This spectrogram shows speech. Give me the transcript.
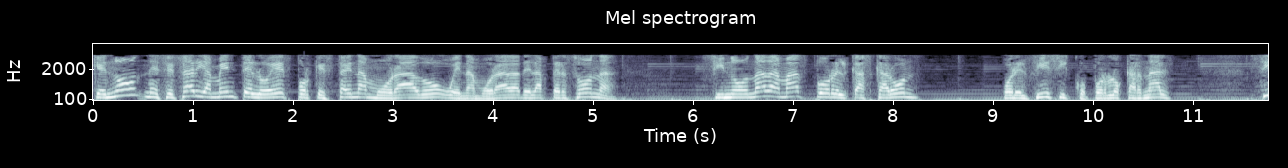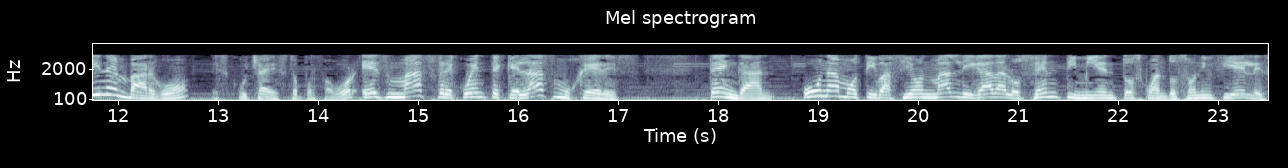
que no necesariamente lo es porque está enamorado o enamorada de la persona, sino nada más por el cascarón, por el físico, por lo carnal. Sin embargo, escucha esto por favor, es más frecuente que las mujeres tengan una motivación más ligada a los sentimientos cuando son infieles.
